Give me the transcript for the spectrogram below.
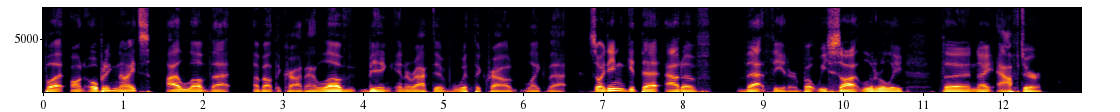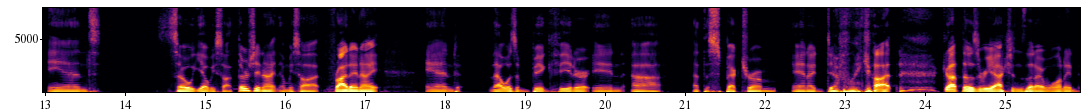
but on opening nights, I love that about the crowd. I love being interactive with the crowd like that. So I didn't get that out of that theater, but we saw it literally the night after and so yeah, we saw it Thursday night, then we saw it Friday night, and that was a big theater in uh, at the Spectrum, and I definitely got got those reactions that I wanted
